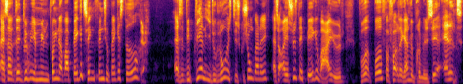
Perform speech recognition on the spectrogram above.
altså det, det, min pointe er bare, at begge ting findes jo begge steder. Ja. Altså, det bliver en ideologisk diskussion, gør det ikke? Altså, og jeg synes, det er begge veje i øvrigt. Både, både for folk, der gerne vil privatisere alt,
